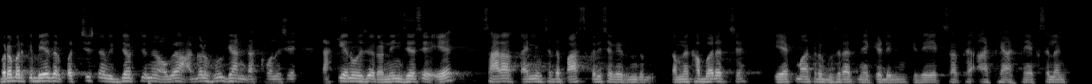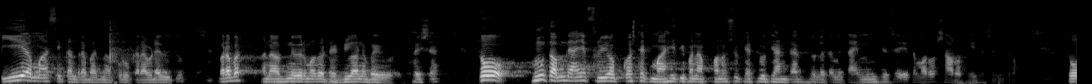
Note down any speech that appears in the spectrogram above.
બરાબર કે બે હજાર પચીસના વિદ્યાર્થીઓને હવે આગળ શું ધ્યાન રાખવાનું છે, તાકી એનું જે રનિંગ જે છે એ સારા ટાઈમિંગ સાથે પાસ કરી શકે. તમને ખબર જ છે કે એકમાત્ર ગુજરાતની એકેડેમી કે જે એક સાથે આઠે આઠની એક્સેલન્ટ ટીએમાં સિકંદરાબાદમાં પૂરું કરાવડાવ્યું હતું. બરાબર? અને અગ્નિવીરમાં તો ઢેગલો અને ભાઈ થશે તો હું તમને અહીંયા ફ્રી ઓફ કોસ્ટ એક માહિતી પણ આપવાનું છું કેટલું ધ્યાન રાખજો એટલે તમે ટાઈમિંગ જે છે એ તમારો સારો થઈ જશે, મિત્રો. તો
